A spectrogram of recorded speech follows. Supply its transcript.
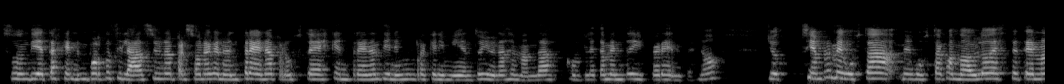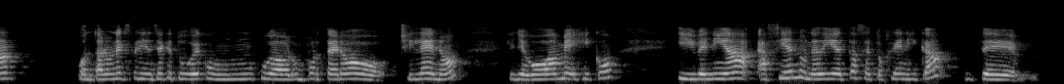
son dietas que no importa si las hace una persona que no entrena, pero ustedes que entrenan tienen un requerimiento y unas demandas completamente diferentes, ¿no? Yo siempre me gusta, me gusta cuando hablo de este tema contar una experiencia que tuve con un jugador, un portero chileno que llegó a México y venía haciendo una dieta cetogénica de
